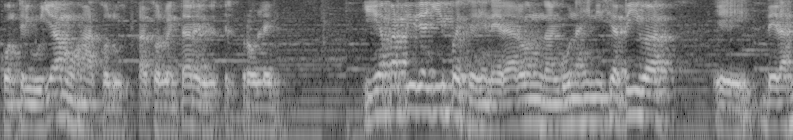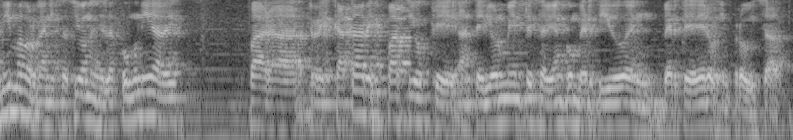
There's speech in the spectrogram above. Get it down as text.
contribuyamos a solventar el, el, problema. Y a partir de allí pues se generaron algunas iniciativas eh, de las mismas organizaciones de las comunidades para rescatar espacios que anteriormente se habían convertido en vertederos improvisados.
